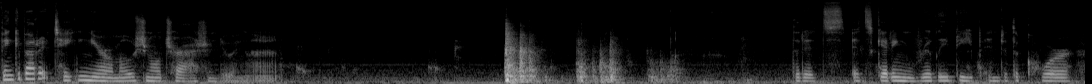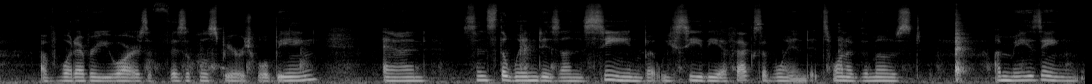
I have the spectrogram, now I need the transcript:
think about it taking your emotional trash and doing that. That it's it's getting really deep into the core of whatever you are as a physical spiritual being and since the wind is unseen but we see the effects of wind it's one of the most amazing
